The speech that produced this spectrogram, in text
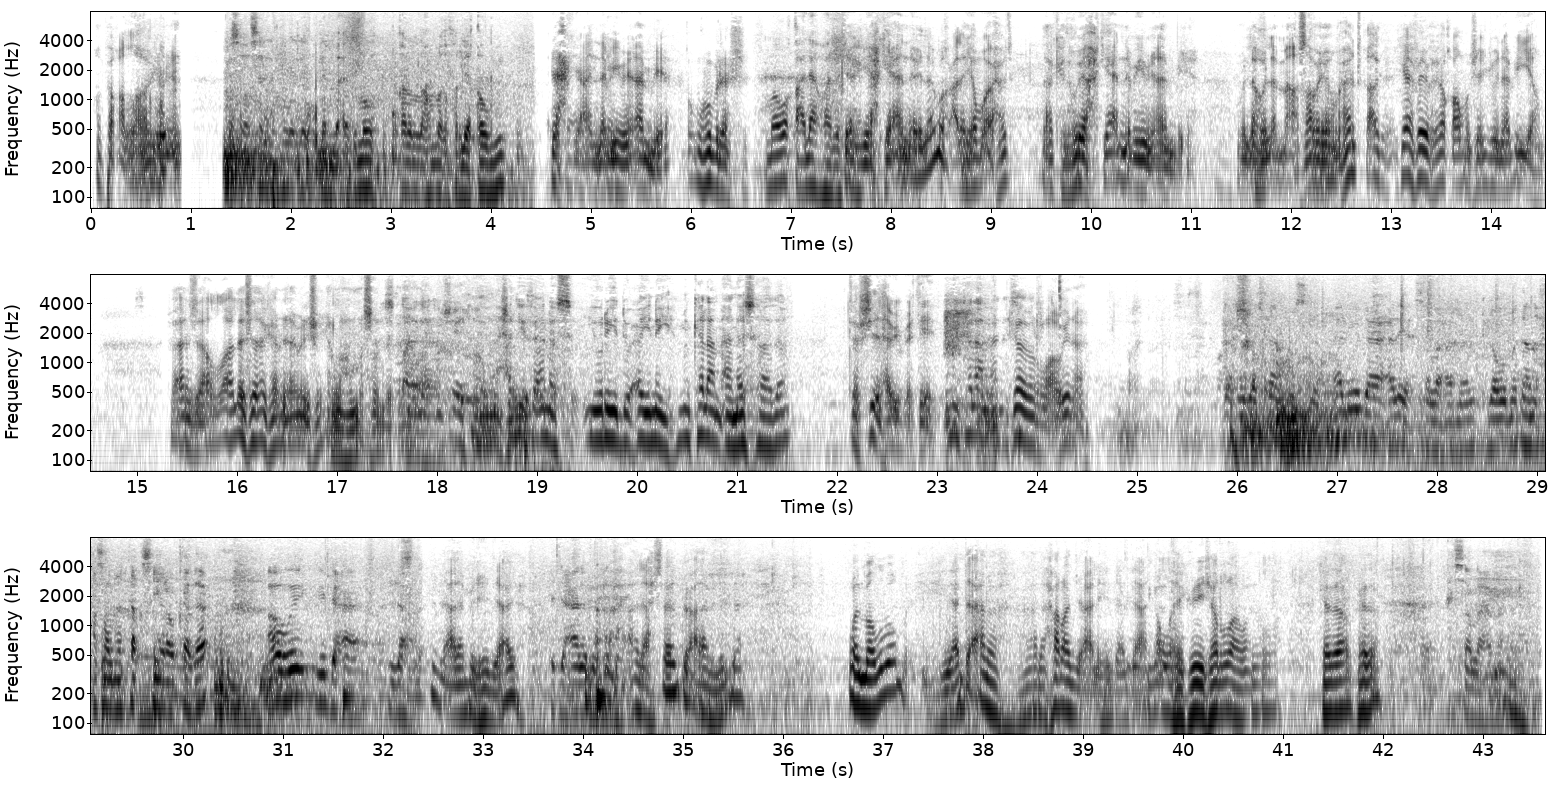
وفق الله جميعا. صلى الله عليه وسلم هو الذي لما أدموه قال اللهم اغفر لقومي. يحكي عن النبي من الأنبياء. وهو بنفسه ما وقع له هذا الشيء. يحكي عن النبي. لا وقع له يوم أحد. لكن هو يحكي عن النبي من الأنبياء. وله لما أصاب يوم أحد قال كيف يحيي قوم شجوا نبيهم؟ فأنزل الله ليس لك من أمر شيء. اللهم صل على شيخ حديث أنس يريد عينيه. من كلام أنس هذا؟ تفسير الحبيبتين من كلام أنس. كلام الراوي نعم. هل يدعى عليه صلى الله عليه وسلم؟ لو مثلا حصل من تقصير أو كذا أو يدعى له. يدعى له بالهدايه يدعى له. بالهدايه على احسن الدعاء له بالهدايه والمظلوم إذا دعا ما لا حرج عليه إذا دعا الله يكفيني شره وأن الله كذا وكذا. أحسن الله عمله.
